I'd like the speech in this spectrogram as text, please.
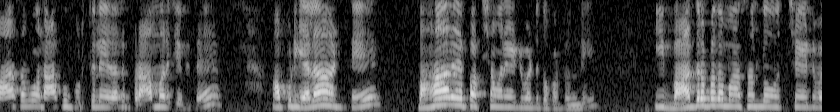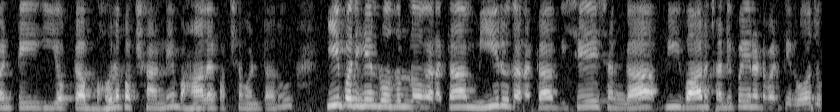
మాసమో నాకు గుర్తులేదని బ్రాహ్మణ్ చెబితే అప్పుడు ఎలా అంటే మహాలయ పక్షం అనేటువంటిది ఒకటి ఉంది. ఈ భాద్రపద మాసంలో వచ్చేటువంటి ఈ యొక్క బహుళపక్షాన్ని మహాలయ పక్షం అంటారు. ఈ పదిహేను రోజుల్లో గనక మీరు గనక విశేషంగా మీ వారు చనిపోయినటువంటి రోజు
